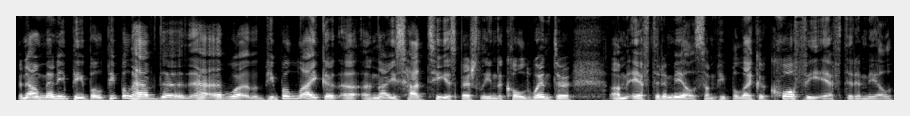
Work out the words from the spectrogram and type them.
But now many people, people have the, uh, people like a, a, nice hot tea, especially in the cold winter, um, after the meal. Some people like a coffee after the meal.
